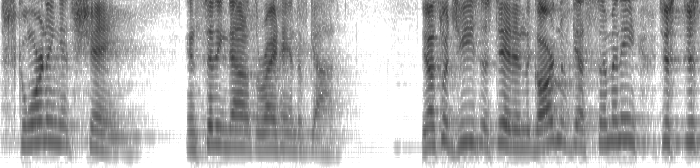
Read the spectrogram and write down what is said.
scorning its shame, and sitting down at the right hand of God. You know, that's what Jesus did in the Garden of Gethsemane, just, just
